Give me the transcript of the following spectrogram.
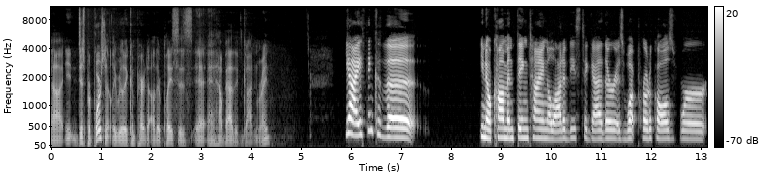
uh, it, disproportionately, really compared to other places, and how bad it's gotten. Right? Yeah, I think the you know common thing tying a lot of these together is what protocols were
